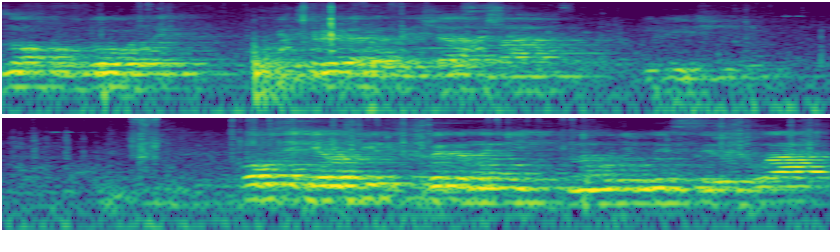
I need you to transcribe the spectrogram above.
знов побудованих відкрито за цей час на Львівщині. Обсяги робіт, виконані на будівництві житла,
